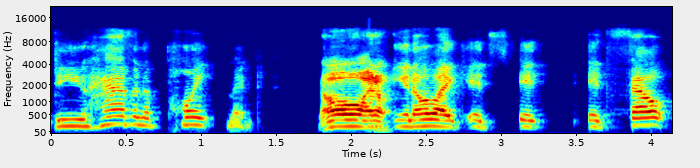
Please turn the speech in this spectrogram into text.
Do you have an appointment? No, I don't. You know, like it's it it felt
